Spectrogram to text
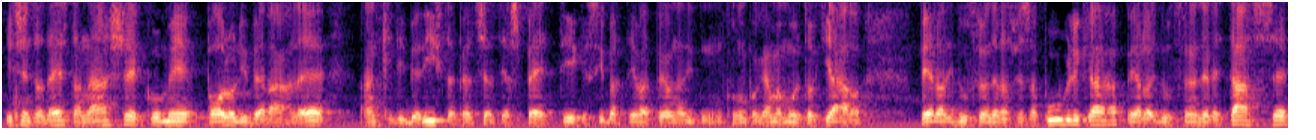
il centrodestra nasce come polo liberale, anche liberista per certi aspetti, che si batteva una, con un programma molto chiaro per la riduzione della spesa pubblica, per la riduzione delle tasse,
